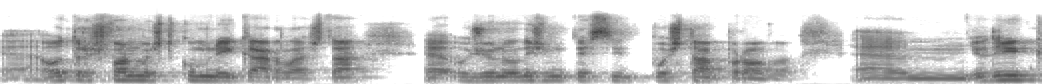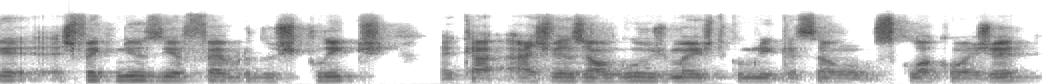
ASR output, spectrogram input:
Uh, outras formas de comunicar, lá está, uh, o jornalismo tem sido posto à prova. Um, eu diria que as fake news e a febre dos cliques, uh, que às vezes alguns meios de comunicação se colocam a jeito,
